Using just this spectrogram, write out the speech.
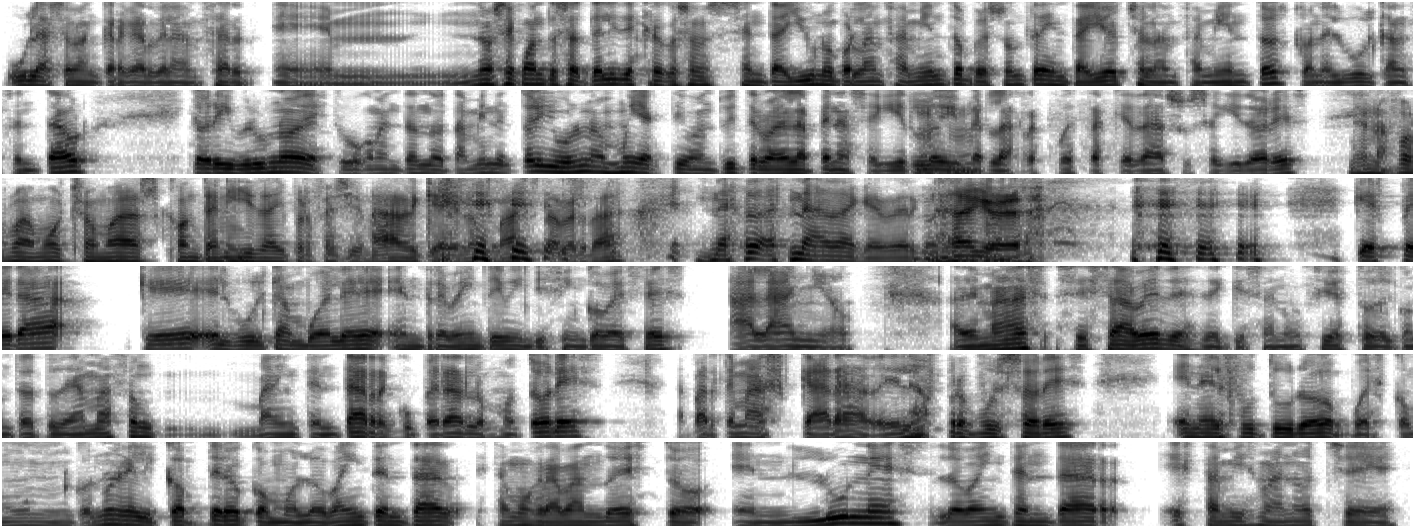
ULA se va a encargar de lanzar em, no sé cuántos satélites, creo que son 61 por lanzamiento, pero son 38 lanzamientos con el Vulcan Centaur. Tori Bruno estuvo comentando también. Tori Bruno es muy activo en Twitter, vale la pena seguirlo y ver las respuestas que da a sus seguidores. De una forma mucho más contenida y profesional que los más, la verdad. nada, nada que ver con Nada que ver. que espera que el Vulcan vuele entre 20 y 25 veces al año. Además, se sabe desde que se anunció esto del contrato de Amazon, van a intentar recuperar los motores, la parte más cara de los propulsores, en el futuro, pues con un, helicóptero, como lo va a intentar, estamos grabando esto en lunes, lo va a intentar esta misma noche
